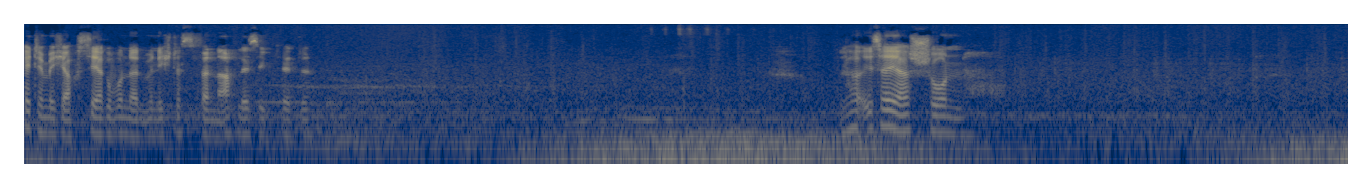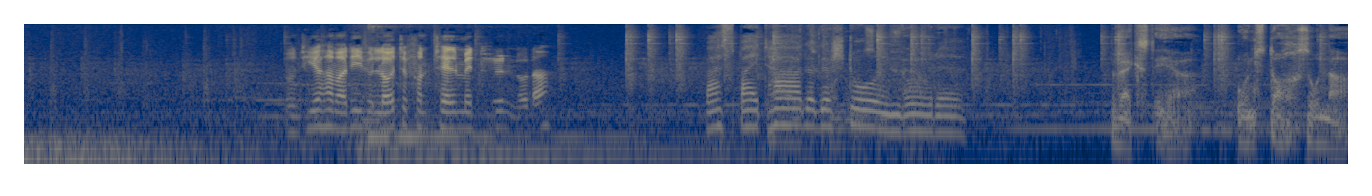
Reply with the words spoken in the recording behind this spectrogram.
Hätte mich auch sehr gewundert, wenn ich das vernachlässigt hätte. Da ist er ja schon. Und hier haben wir die Leute von Tell mit drin, oder? Was bei Tage gestohlen wurde. Wächst er uns doch so nah.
